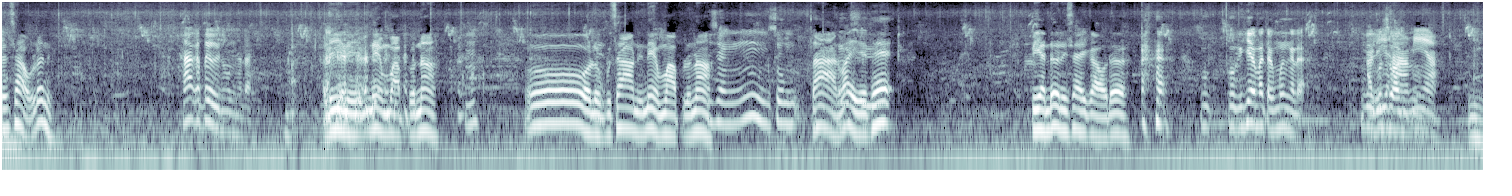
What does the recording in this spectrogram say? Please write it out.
แต่เช้าแล้วนี่ห้ากระตือนุ่งอะไรอันนี้นี่แนมวับแล้วเนาะโอ้หลวงปู่เช้านี่แนมวับแล้วเนาะพี่เชิงทรงต้านไว้แท้ๆเปลี่ยนเด้อนี่ใส่เก่าเด้อกูกูก็เฮียนมาจากมึงกันแหละอาลีกูสอนหาเมียอืม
